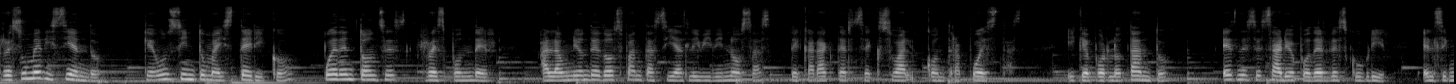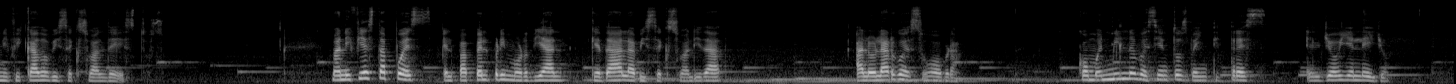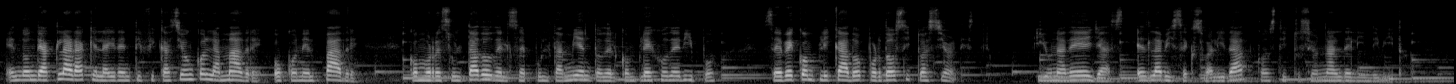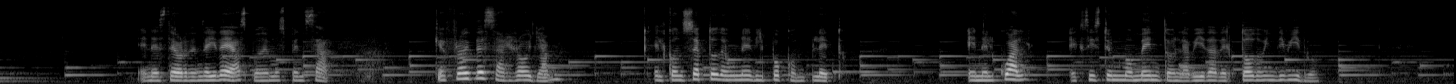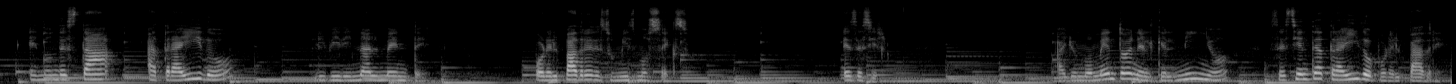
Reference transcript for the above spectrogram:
Resume diciendo que un síntoma histérico puede entonces responder a la unión de dos fantasías libidinosas de carácter sexual contrapuestas y que por lo tanto es necesario poder descubrir el significado bisexual de estos. Manifiesta pues el papel primordial que da a la bisexualidad a lo largo de su obra, como en 1923, El yo y el ello, en donde aclara que la identificación con la madre o con el padre como resultado del sepultamiento del complejo de Edipo, se ve complicado por dos situaciones, y una de ellas es la bisexualidad constitucional del individuo. En este orden de ideas podemos pensar que Freud desarrolla el concepto de un Edipo completo, en el cual existe un momento en la vida de todo individuo en donde está atraído libidinalmente por el padre de su mismo sexo. Es decir, hay un momento en el que el niño se siente atraído por el padre.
